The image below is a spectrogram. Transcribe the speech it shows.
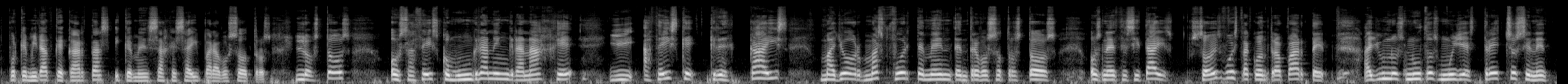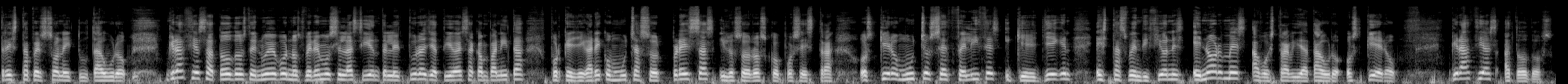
Porque mirad qué cartas y qué mensajes hay para vosotros. Los dos os hacéis como un gran engranaje y hacéis que crezcáis mayor, más fuertemente entre vosotros dos. Os necesitáis, sois vuestra contraparte. Hay unos nudos muy estrechos entre esta persona y tú, Tauro. Gracias a todos de nuevo, nos veremos en la siguiente lectura y activa esa campanita porque llegaré con muchas sorpresas y los horóscopos extra. Os quiero mucho, sed felices y que lleguen estas bendiciones enormes a vuestra vida, Tauro. Os quiero. Gracias a todos.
